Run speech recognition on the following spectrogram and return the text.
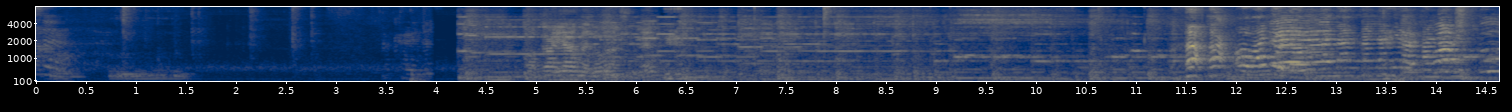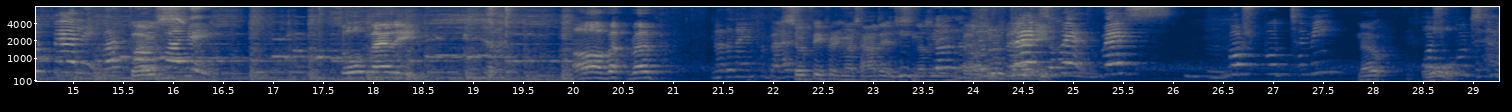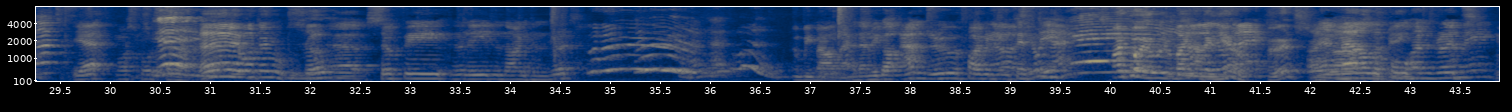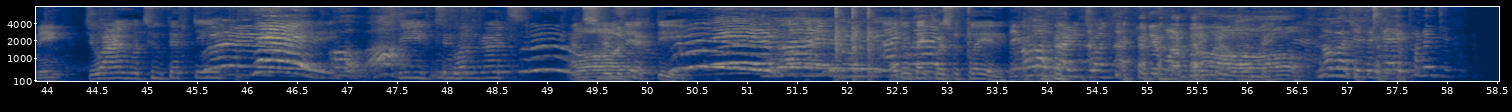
Oh, Diana, no action then. Oh, belly. Close. so funny? Belly. Oh, Rep, Rep. Another name for bed. Sophie pretty much had it. Just another name for Sophie. belly. Belly. Res, re, res, washboard to me. No. Oh. Washboard that. Yeah. What's what's Yay. that? Hey, what then? So. Uh, Sophie in the lead with 900. It'll be Mal And then we got Andrew with No, it's your 550. next. I thought it would have No, been you're first. I And know, Mel with 400. Me. Me. Joanne with 250. Yay! Oh, wow. Steve 200. And Sue 50. I don't think Chris was playing. They were all very joint. You didn't want to play. Oh. How much is the game? It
